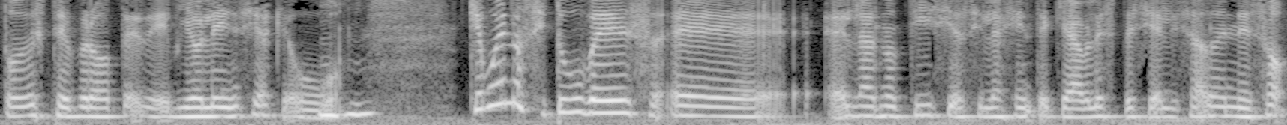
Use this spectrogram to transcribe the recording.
todo este brote de violencia que hubo. Qué bueno, si tú ves eh, las noticias y la gente que habla especializado en eso,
